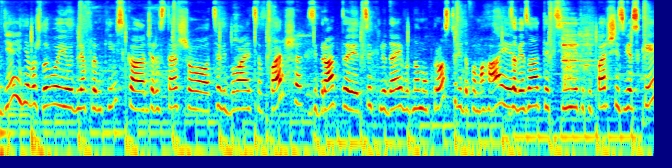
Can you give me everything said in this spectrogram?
подія є важливою для Франківська через те, що це відбувається вперше. Зібрати цих людей в одному просторі допомагає зав'язати ці такі перші зв'язки,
